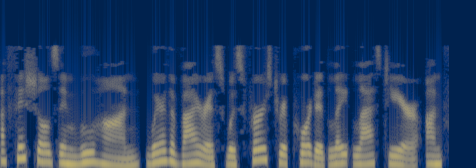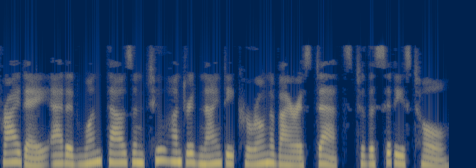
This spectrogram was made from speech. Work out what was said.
Officials in Wuhan, where the virus was first reported late last year, on Friday added 1,290 coronavirus deaths to the city's toll.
